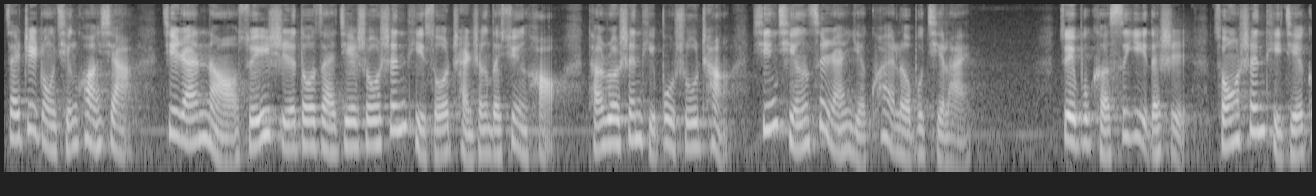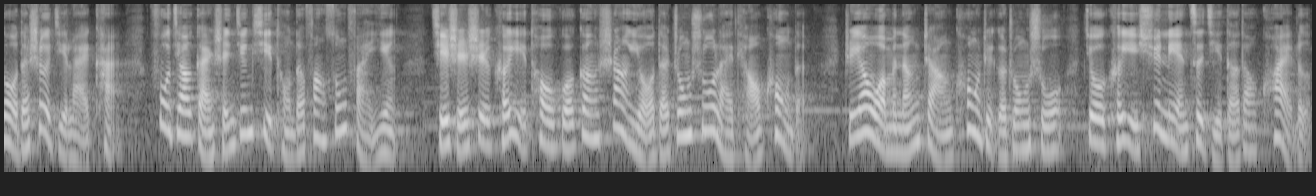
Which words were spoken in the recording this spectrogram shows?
在这种情况下，既然脑随时都在接收身体所产生的讯号，倘若身体不舒畅，心情自然也快乐不起来。最不可思议的是，从身体结构的设计来看，副交感神经系统的放松反应其实是可以透过更上游的中枢来调控的。只要我们能掌控这个中枢，就可以训练自己得到快乐。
